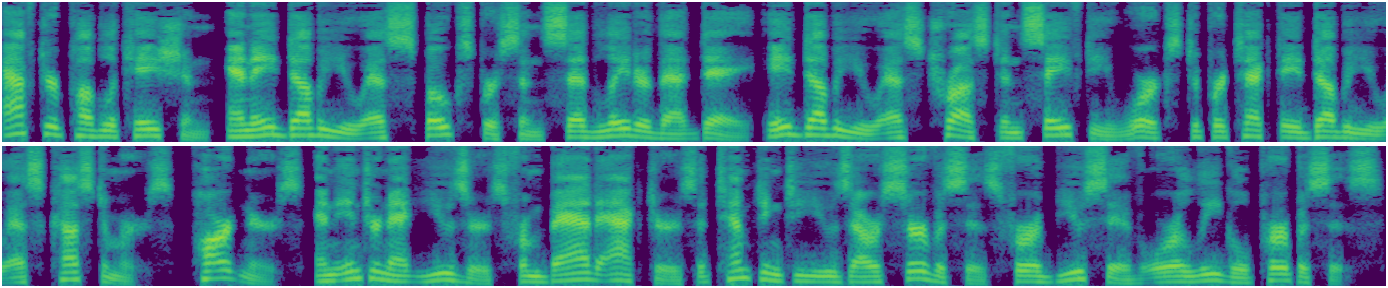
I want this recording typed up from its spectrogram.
After publication, an AWS spokesperson said later that day AWS Trust and Safety works to protect AWS customers, partners, and Internet users from bad actors attempting to use our services for abusive or illegal purposes.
